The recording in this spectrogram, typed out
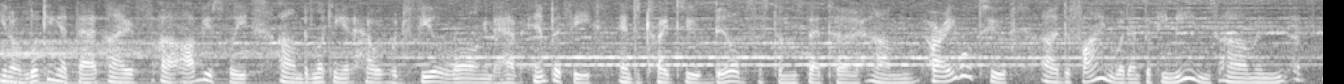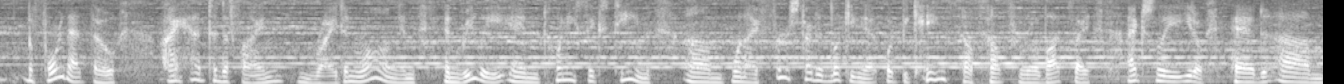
you know, looking at that, I've uh, obviously um, been looking at how it would feel wrong and to have empathy and to try to build systems that uh, um, are able to uh, define what empathy means. Um, and uh, before that, though, I had to define right and wrong. And, and really, in 2016, um, when I first started looking at what became self help for robots, I actually, you know, had um,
